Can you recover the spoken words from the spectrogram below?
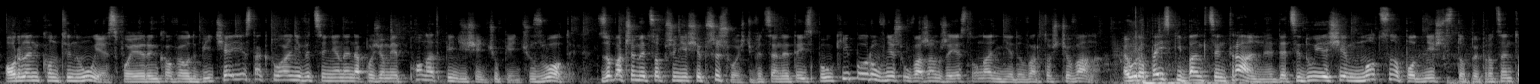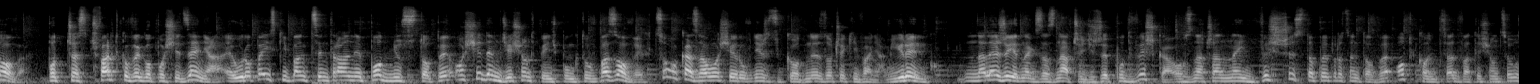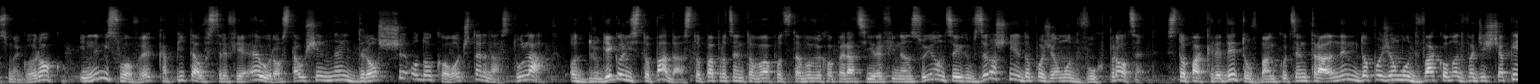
Orlen kontynuuje swoje rynkowe odbicie i jest aktualnie wyceniany na poziomie ponad 55 zł. Zobaczymy, co przyniesie przyszłość wyceny tej spółki, bo również uważam, że jest ona niedowartościowana. Europejski Bank Centralny decyduje się mocno podnieść stopy procentowe. Podczas czwartkowego posiedzenia Europejski Bank Centralny podniósł stopy o 75 punktów bazowych, co okazało się również zgodne z oczekiwaniami rynku. Należy jednak zaznaczyć, że podwyżka oznacza najwyższe stopy procentowe od końca 2008 roku. Innymi słowy, kapitał w strefie euro stał się najdroższy od około 14 lat. Od 2 listopada stopa procentowa podstawowych operacji refinansujących wzrośnie do poziomu 2%. Stopa kredytu w banku centralnym do poziomu 2,25%,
